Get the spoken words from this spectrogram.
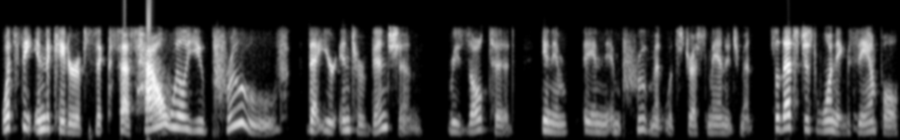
what's the indicator of success? How will you prove that your intervention resulted in, in improvement with stress management. So that's just one example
